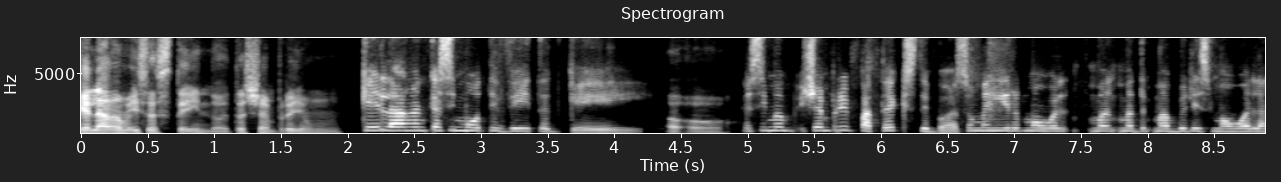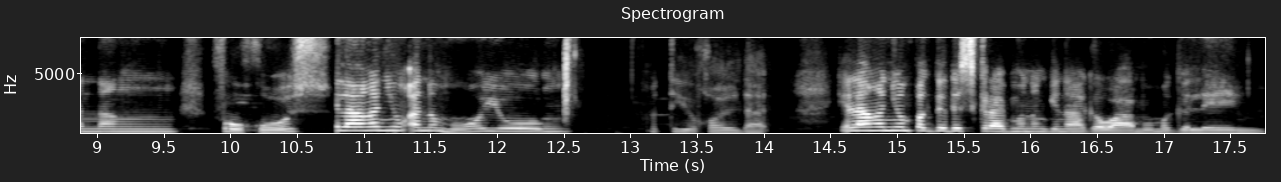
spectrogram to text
Kailangan mo i-sustain, no? Tapos syempre yung, Kailangan kasi motivated ka eh. oo. Kasi mab- syempre pa-text, 'di ba? So mahirap mawal ma- ma- mabilis mawalan ng focus. Kailangan yung ano mo, yung what do you call that? Kailangan yung pagde-describe mo ng ginagawa mo magaling.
